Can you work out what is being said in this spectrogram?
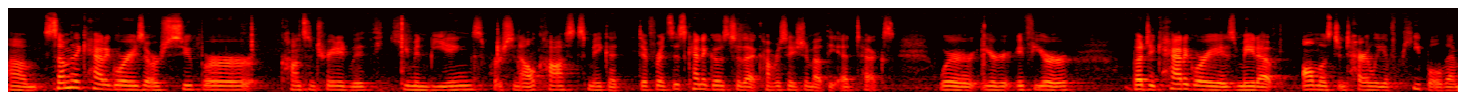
Um, Some of the categories are super concentrated with human beings, personnel costs make a difference. This kind of goes to that conversation about the ed techs, where you're, if your budget category is made up almost entirely of people, then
